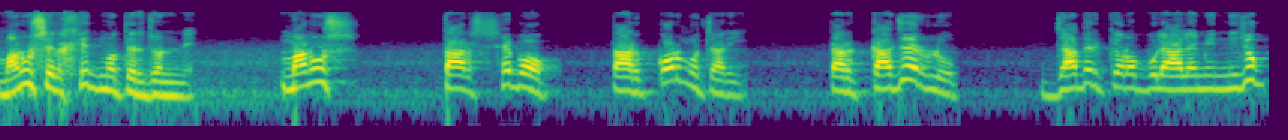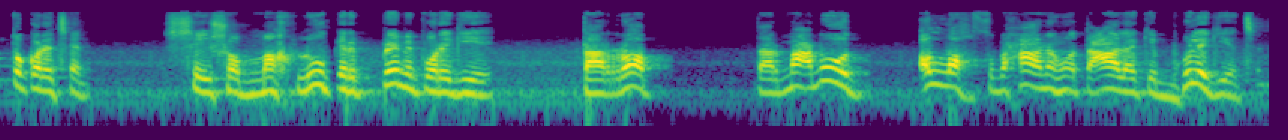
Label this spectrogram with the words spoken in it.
মানুষের খিদমতের জন্যে। মানুষ, তার সেবক, তার কর্মচারী, তার কাজের লোক, যাদেরকে রব্বুল আলমিন নিযুক্ত করেছেন, সেই সব মখলুকের প্রেমে পড়ে গিয়ে তার রব, তার মাহবুদ আল্লাহ সুবাহ তালাকে ভুলে গিয়েছেন।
